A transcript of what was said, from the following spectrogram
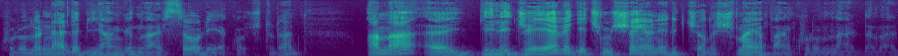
kurulur. Nerede bir yangın varsa oraya koşturan. Ama e, geleceğe ve geçmişe yönelik çalışma yapan kurumlar da var.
